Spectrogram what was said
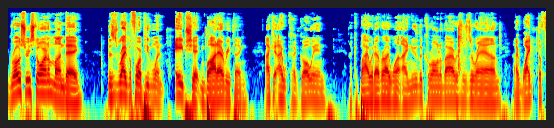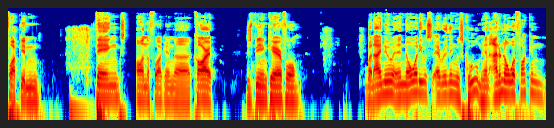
grocery store on a Monday. This is right before people went ape shit and bought everything. I could, I could go in, I could buy whatever I want. I knew the coronavirus was around. I wiped the fucking things on the fucking uh, cart, just being careful. But I knew, and nobody was. Everything was cool, man. I don't know what fucking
